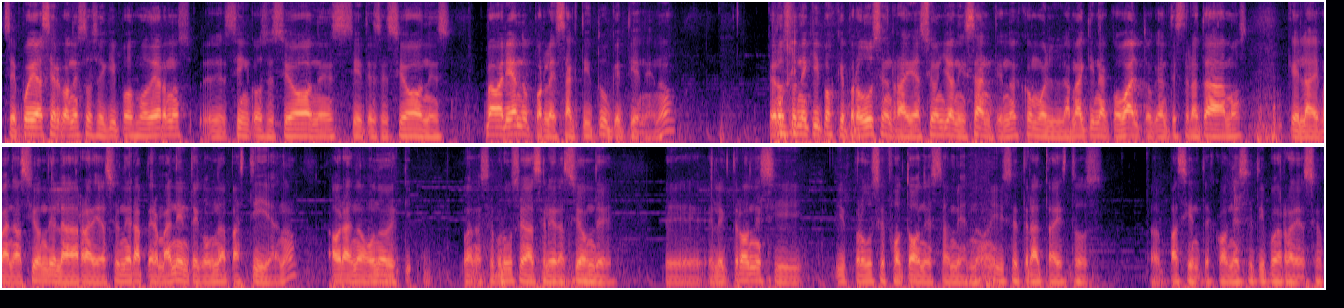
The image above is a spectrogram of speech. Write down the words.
Se puede hacer con estos equipos modernos eh, cinco sesiones, siete sesiones, va variando por la exactitud que tiene. ¿no? Pero son equipos que producen radiación ionizante, no es como la máquina cobalto que antes tratábamos, que la emanación de la radiación era permanente con una pastilla, ¿no? Ahora no, uno, bueno, se produce aceleración de, electrones y, produce fotones también, ¿no? Y se trata a estos pacientes con ese tipo de radiación.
